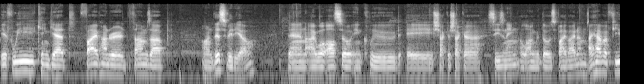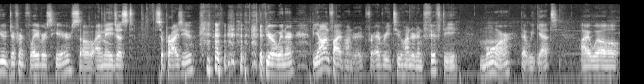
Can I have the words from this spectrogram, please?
If we can get 500 thumbs up on this video, then I will also include a shaka shaka seasoning along with those five items. I have a few different flavors here, so I may just surprise you if you're a winner. Beyond 500, for every 250 more that we get, I will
